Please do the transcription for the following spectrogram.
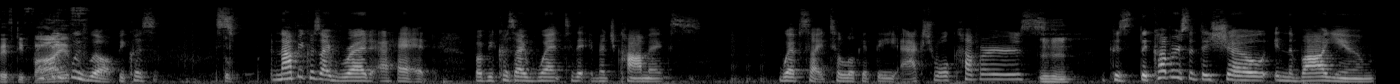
fifty I think we will because not because I read ahead, but because I went to the Image Comics website to look at the actual covers. Mm-hmm. Because the covers that they show in the volume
